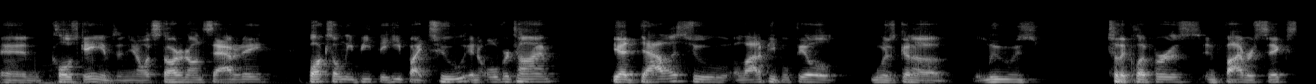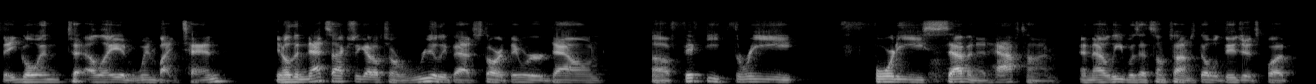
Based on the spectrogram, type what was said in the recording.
and close games. And you know, it started on Saturday. Bucks only beat the Heat by two in overtime. You had Dallas, who a lot of people feel was going to lose to the Clippers in five or six. They go into LA and win by 10. You know, the Nets actually got off to a really bad start. They were down uh, 53 47 at halftime. And that lead was at sometimes double digits, but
